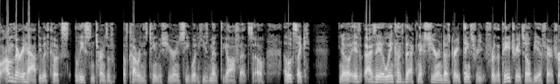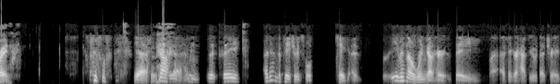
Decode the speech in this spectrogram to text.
I'm very happy with Cooks, at least in terms of, of covering this team this year and see what he's meant to the offense. So it looks like, you know, if Isaiah Wynn comes back next year and does great things for for the Patriots, it'll be a fair trade. yeah, no, yeah. I mean, they, they I think the Patriots will take, uh, even though Wynn got hurt, they, I think, are happy with that trade.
